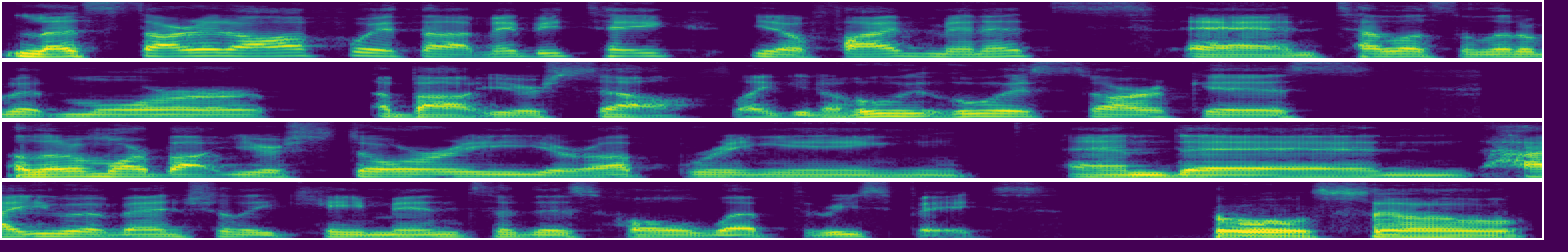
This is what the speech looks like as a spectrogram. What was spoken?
let's start it off with uh, maybe take you know five minutes and tell us a little bit more about yourself. Like you know who who is sarkis? A little more about your story your upbringing and then how you eventually came into this whole web3 space. Cool. So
